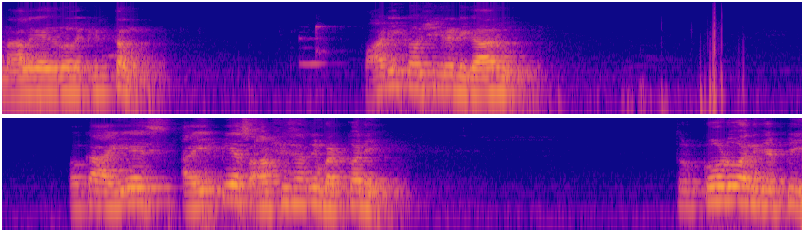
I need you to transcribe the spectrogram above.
నాలుగైదు రోజుల క్రితం పాడి కౌశిక్ రెడ్డి గారు ఒక ఐఏఎస్ ఐపీఎస్ ఆఫీసర్ని పట్టుకొని తుర్కోడు అని చెప్పి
